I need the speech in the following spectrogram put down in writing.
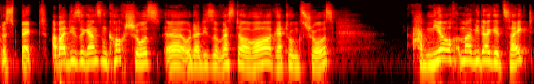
Respekt. Aber diese ganzen Kochshows äh, oder diese Restaurant-Rettungsshows haben mir auch immer wieder gezeigt,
